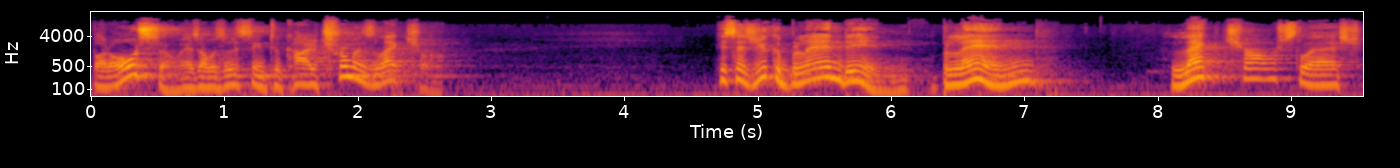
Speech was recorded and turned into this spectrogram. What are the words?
But also, as I was listening to Carl Trueman's lecture, he says you could blend in, blend lecture slash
